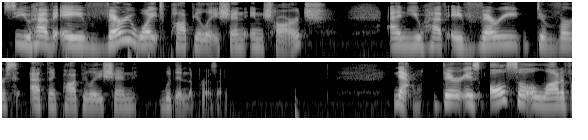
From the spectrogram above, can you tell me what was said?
So you have a very white population in charge, and you have a very diverse ethnic population within the prison. Now, there is also a lot of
